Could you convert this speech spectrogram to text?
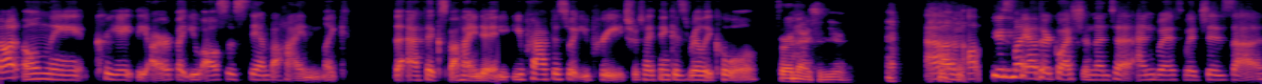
not only create the art but you also stand behind like the ethics behind it. You, practice what you preach which i think is really cool. Very nice of you. Um, I'll choose my other question then to end with, which is uh,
